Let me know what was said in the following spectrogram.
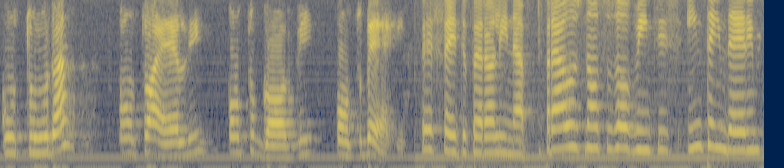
cultura.al.gov.br. Perfeito, Perolina. Para os nossos ouvintes entenderem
